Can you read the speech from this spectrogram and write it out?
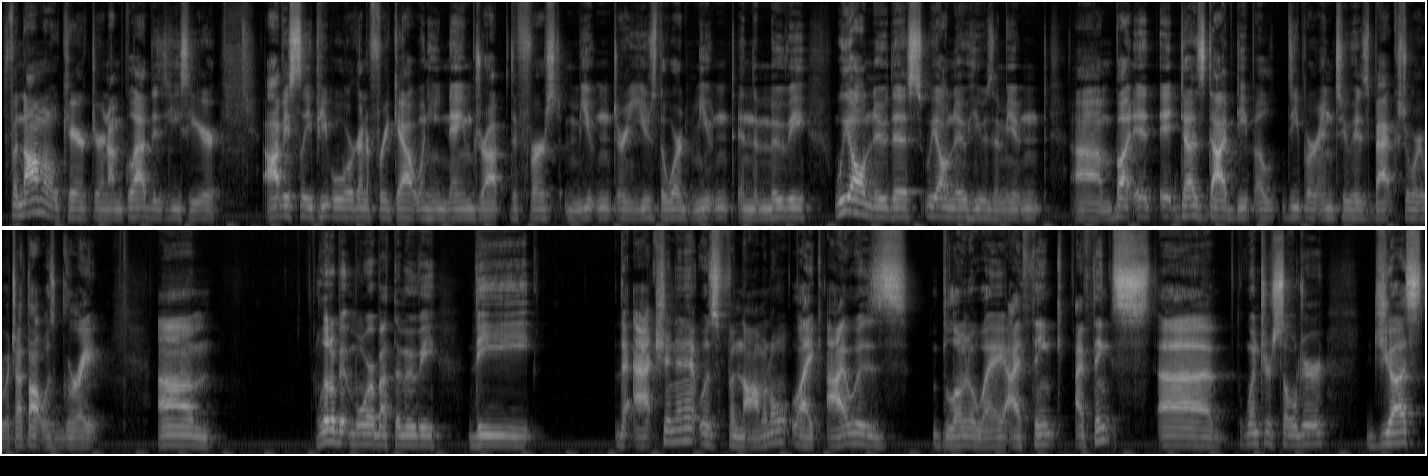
phenomenal character, and I'm glad that he's here. Obviously, people were going to freak out when he name dropped the first mutant or used the word mutant in the movie. We all knew this. We all knew he was a mutant, um, but it, it does dive deep uh, deeper into his backstory, which I thought was great. Um, a little bit more about the movie. The the action in it was phenomenal. Like I was blown away. I think I think uh, Winter Soldier just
